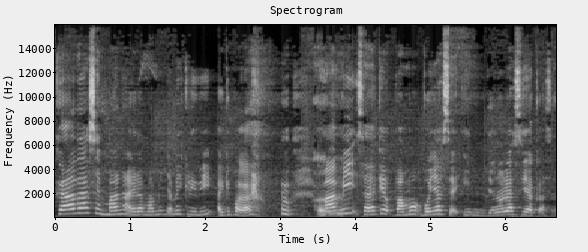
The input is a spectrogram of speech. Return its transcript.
Cada semana era, mami, ya me inscribí, hay que pagar. Ay, mami, ¿sabes qué? Vamos, voy a hacer. Y yo no le hacía caso.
